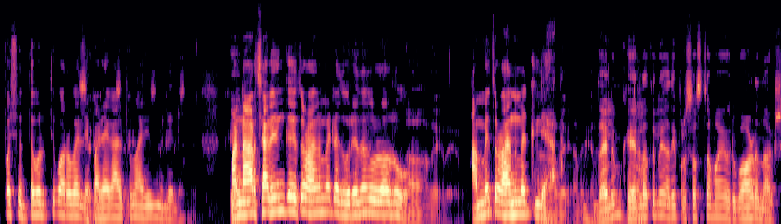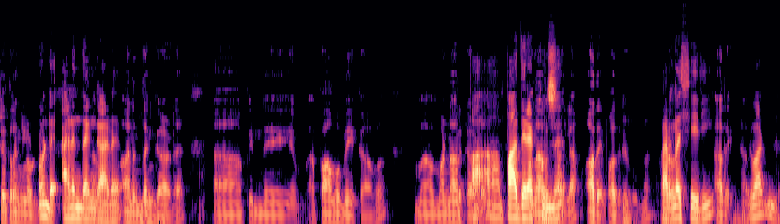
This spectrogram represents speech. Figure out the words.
ഇപ്പൊ ശുദ്ധവൃത്തി കുറവല്ലേ? പഴയ കാലത്ത് മാതിരിയൊന്നുമില്ലല്ലോ മണ്ണാർശാലയും തൊടാനും പറ്റില്ല. ദൂരെ നിന്ന് അമ്മയെ തൊടാനും പറ്റില്ല. എന്തായാലും കേരളത്തിലെ അതിപ്രശസ്തമായ ഒരുപാട് നാഗക്ഷേത്രങ്ങളുണ്ട് ഉണ്ട്. അനന്തങ്കാട്. അനന്തങ്കാട് പിന്നെ പാമ്പമേക്കാവ് മണ്ണാർക്കാട് ആ, പാതിരക്കുന്ന്. മണ്ണാർശാല അതെ പാതിരക്കുന്ന്. പറളശ്ശേരി അതെ അതെ. ഒരുപാടുണ്ട്.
